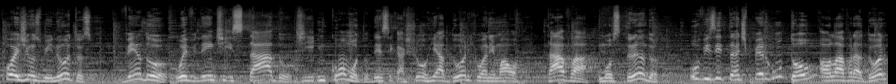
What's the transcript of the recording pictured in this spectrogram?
Depois de uns minutos, vendo o evidente estado de incômodo desse cachorro e a dor que o animal estava mostrando, o visitante perguntou ao lavrador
